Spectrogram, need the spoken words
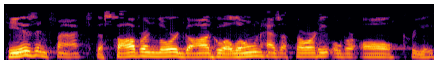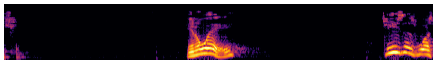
He is, in fact, the sovereign Lord God who alone has authority over all creation. In a way, Jesus was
